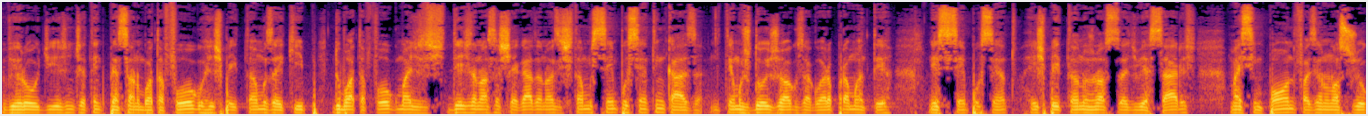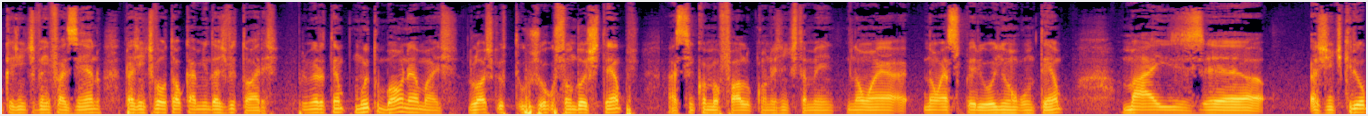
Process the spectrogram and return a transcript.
Virou o dia, a gente já tem que pensar no Botafogo, respeitamos a equipe do Botafogo, mas desde a nossa chegada nós estamos 100% em casa. E temos dois jogos agora para manter esse 100%, respeitando os nossos adversários, mas se impondo, fazendo o nosso jogo que a gente vem fazendo, para a gente voltar ao caminho das vitórias. Primeiro tempo muito bom, né? Mas lógico que o jogo são dois tempos assim como eu falo quando a gente também não é, não é superior em algum tempo, mas é, a gente criou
